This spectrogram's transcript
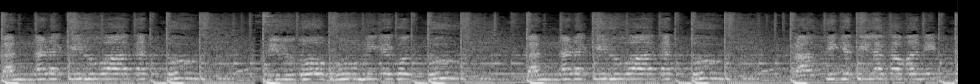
ಕನ್ನಡಕ್ಕಿರುವ ಕಿರುವಾಗತ್ತು ತಿರುಗೋ ಭೂಮಿಗೆ ಗೊತ್ತು ಕನ್ನಡಕ್ಕಿರುವ ಕತ್ತು. ಕ್ರಾಂತಿಗೆ ತಿಲಕವನಿಟ್ಟ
